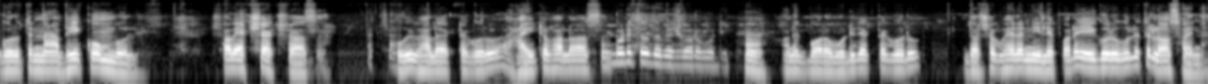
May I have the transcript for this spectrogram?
গরুতে নাভি কম্বল সব একশো একশো আছে। খুবই ভালো একটা গরু হাইটও ভালো আছে। বডিতেও তো বেশ বড় বডি। হ্যাঁ অনেক বড় বডির একটা গরু। দর্শক ভাইরা নিলে পরে এই গরুগুলোতে লস হয় না।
